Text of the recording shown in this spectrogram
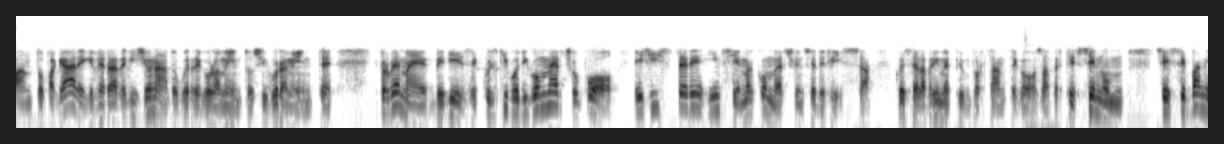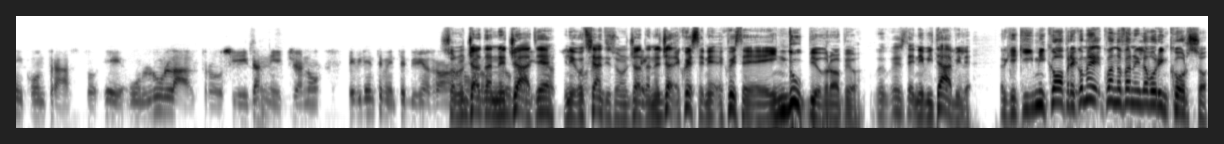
quanto pagare, che verrà revisionato quel regolamento sicuramente. Il problema è vedere se quel tipo di commercio può esistere insieme al commercio in sede fissa. Questa è la prima e più importante cosa, perché se, non, se, se vanno in contrasto e l'un l'altro si danneggiano, evidentemente bisogna trovare... Sono già danneggiati, eh? i negozianti sono già danneggiati, questo è, questo è indubbio proprio, questo è inevitabile. Perché chi mi copre, come quando fanno i lavori in corso,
